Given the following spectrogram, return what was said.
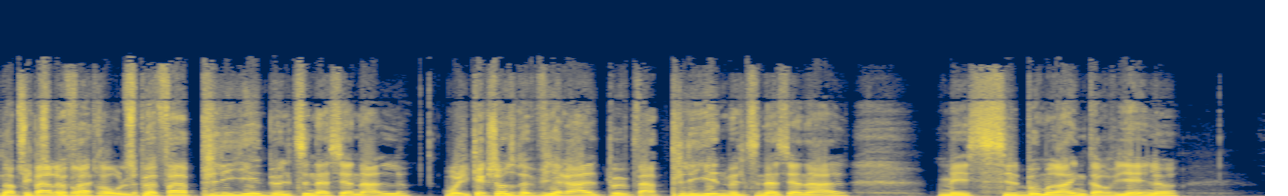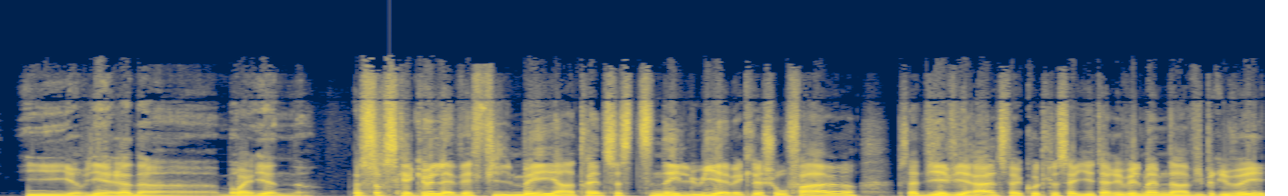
Non, tu perds le peux faire- contrôle. tu peux faire plier une multinationale. là. Oui. Quelque chose de viral peut faire plier une multinationale. Mais si le boomerang te revient, là, il reviendrait dans moyenne. là. Pas sûr que si quelqu'un l'avait filmé en train de s'ostiner, lui, avec le chauffeur, puis ça devient viral, tu fais, écoute, là, ça y est arrivé le même dans la vie privée.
